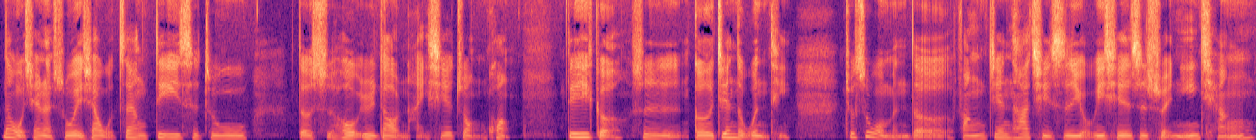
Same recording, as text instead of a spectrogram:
那我先来说一下，我这样第一次租的时候遇到哪一些状况。第一个是隔间的问题，就是我们的房间它其实有一些是水泥墙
